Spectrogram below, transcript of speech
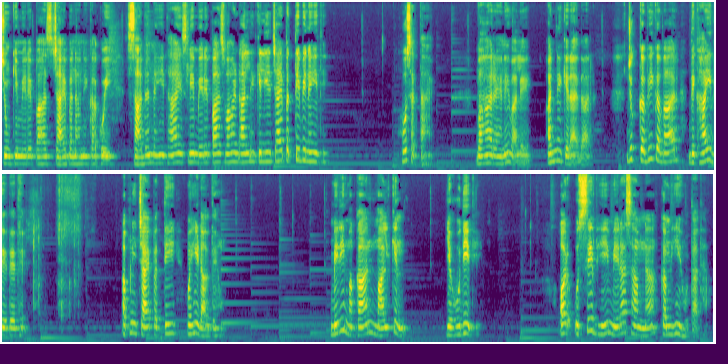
चूँकि मेरे पास चाय बनाने का कोई साधन नहीं था, इसलिए मेरे पास वहाँ डालने के लिए चाय पत्ती भी नहीं थी। हो सकता है, वहाँ रहने वाले अन्य किराएदार, जो कभी कभार दिखाई देते थे, अपनी चाय पत्ती वहीं डालते हों। मेरी मकान मालकिन यहूदी थी। और उससे भी मेरा सामना कम ही होता था।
